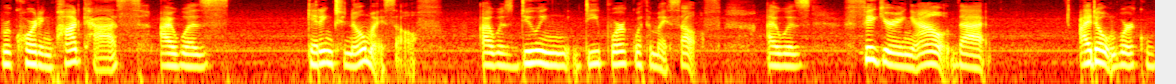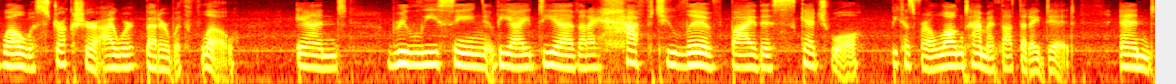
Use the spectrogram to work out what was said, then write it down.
recording podcasts, I was getting to know myself. I was doing deep work with myself. I was figuring out that I don't work well with structure, I work better with flow. And releasing the idea that I have to live by this schedule because for a long time I thought that I did. And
